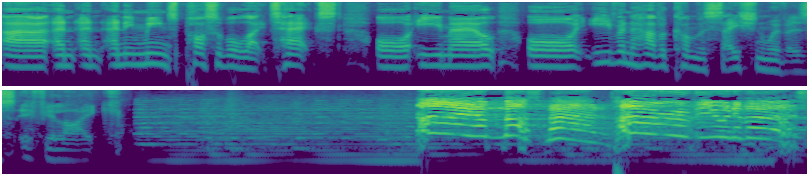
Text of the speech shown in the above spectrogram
uh, and, and any means possible, like text or email, or even have a conversation with us if you like. I am Mothman, power of the universe.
